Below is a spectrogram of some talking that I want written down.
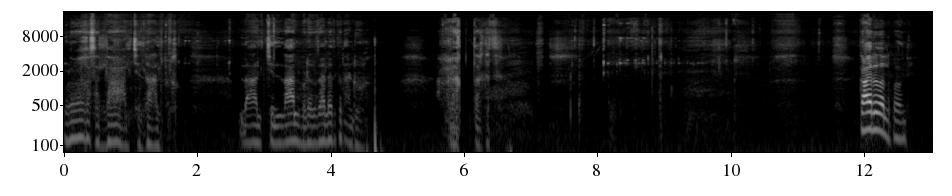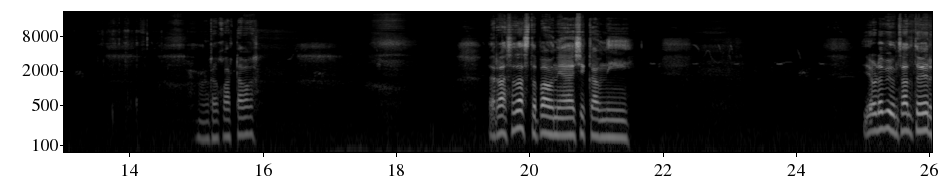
डोळं बघा कसा लालचे लाल भडक लालचे लाल भडक झालेत का ना डोळं. रक्तागत. काय रे झालं पाहुणे? का काय वाटता बघा. रसच असतं पाहुण्या शिकावणी. एवढं भिवून चालतं रे.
